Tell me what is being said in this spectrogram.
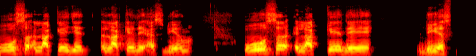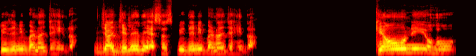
ਉਸ ਇਲਾਕੇ ਦੇ ਇਲਾਕੇ ਦੇ ਐਸਡੀਐਮ ਉਸ ਇਲਾਕੇ ਦੇ ਡੀਐਸਪੀ ਦੇ ਨਹੀਂ ਪੈਣਾ ਚਾਹੀਦਾ? ਜਾਂ ਜ਼ਿਲ੍ਹੇ ਦੇ ਐਸਐਸਪੀ ਤੇ ਨਹੀਂ ਪੈਣਾ ਚਾਹੀਦਾ। ਕਿਉਂ ਨਹੀਂ ਉਹ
